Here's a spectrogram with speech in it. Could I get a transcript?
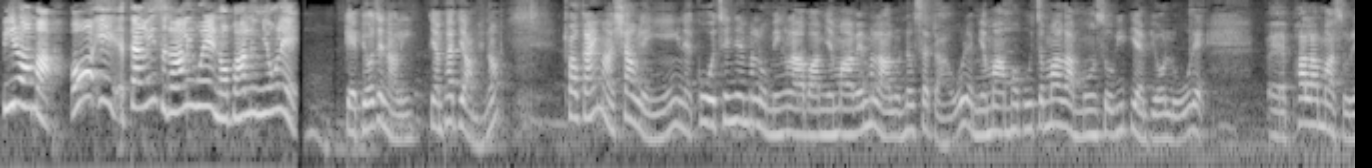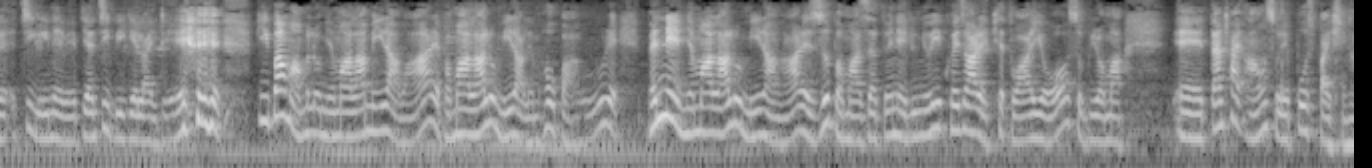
ပြီးတော့မှအော်အေးအတန်လေးစကားလေးဝဲနော်ဘာလူမျိုးလဲကဲပြောချင်တာလေးပြန်ဖတ်ပြမယ်နော်ထောက်ကိုင်းမှာရှောက်လင်ရင်တဲ့ကိုအချင်းချင်းမလို့မင်္ဂလာပါမြန်မာပဲမလားလို့နှုတ်ဆက်တာဟုတ်တဲ့မြန်မာမဟုတ်ဘူးကျမကမွန်ဆိုပြီးပြန်ပြောလို့တဲ့ အဲဖလာမဆိုတဲ့အကြည့်လေးနဲ့ပဲပြန်ကြည့်ပေးခဲ့လိုက်တယ်ပြည်ပမှာမလို့မြန်မာလားမေးတာပါတဲ့ဗမာလားလို့မေးတာလည်းမဟုတ်ပါဘူးတဲ့ဘယ်နဲ့မြန်မာလားလို့မေးတာကတဲ့ဇွတ်ဗမာဇက်သွင်းတဲ့လူမျိုးရေးခွဲခြားတယ်ဖြစ်သွားရောဆိုပြီးတော့မှအဲတန်းထိုက်အောင်ဆိုတဲ့ post ပိုင်ရှင်က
